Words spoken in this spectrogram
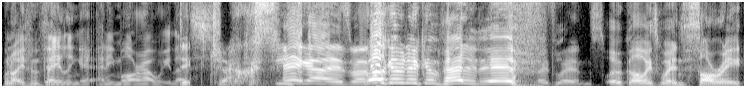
we're not even veiling it anymore, are we? Dick That's jokes. Hey guys, welcome. welcome to competitive. Always wins. Luke always wins. Sorry.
